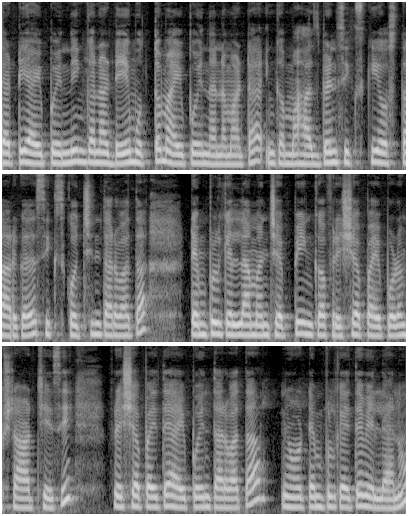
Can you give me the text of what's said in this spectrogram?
థర్టీ అయిపోయింది. ఇంకా నా డే మొత్తం అయిపోయింది అన్నమాట ఇంకా మా హస్బెండ్ సిక్స్కి వస్తారు కదా సిక్స్కి వచ్చిన తర్వాత టెంపుల్కి వెళ్దామని చెప్పి ఇంకా ఫ్రెష్ అప్ అయిపోవడం స్టార్ట్ చేసి ఫ్రెష్ అప్ అయితే అయిపోయిన తర్వాత టెంపుల్కి అయితే వెళ్ళాను.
